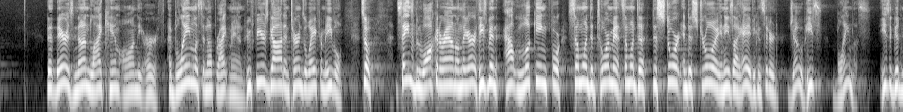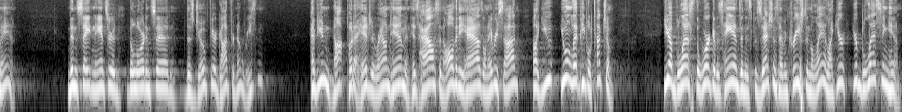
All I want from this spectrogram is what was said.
That there is none like him on the earth, a blameless and upright man who fears God and turns away from evil. So Satan's been walking around on the earth. He's been out looking for someone to torment, someone to distort and destroy. And he's like, Hey, have you considered Job? He's blameless, he's a good man. Then Satan answered the Lord and said, Does Job fear God for no reason? Have you not put a hedge around him and his house and all that he has on every side? Like you, you won't let people touch him. You have blessed the work of his hands, and his possessions have increased in the land. Like you're, you're blessing him.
